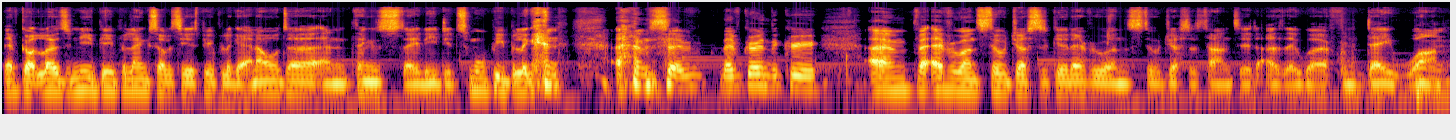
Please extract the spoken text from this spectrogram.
they've got loads of new people in. Obviously, as people are getting older and things, they needed small people again. um, so they've grown the crew, um, but everyone's still just as good. Everyone's still just as talented as they were from day one.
